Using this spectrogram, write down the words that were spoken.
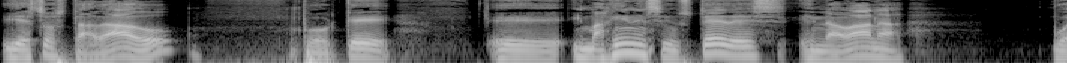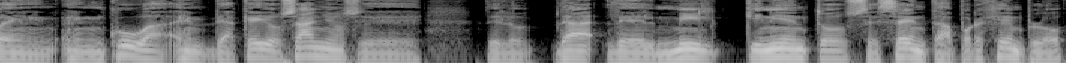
Y esto está dado porque eh, imagínense ustedes en La Habana o en, Cuba de aquellos años de, del mil 560, por ejemplo,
